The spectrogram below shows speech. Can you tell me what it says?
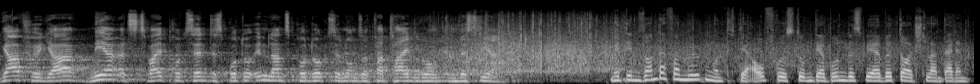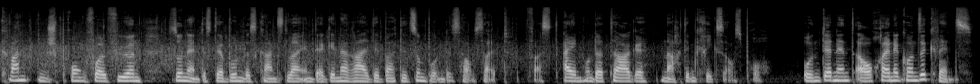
Jahr für Jahr mehr als zwei Prozent des Bruttoinlandsprodukts in unsere Verteidigung investieren. Mit dem Sondervermögen und der Aufrüstung der Bundeswehr wird Deutschland einen Quantensprung vollführen, so nennt es der Bundeskanzler in der Generaldebatte zum Bundeshaushalt, fast 100 Tage nach dem Kriegsausbruch. Und er nennt auch eine Konsequenz.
